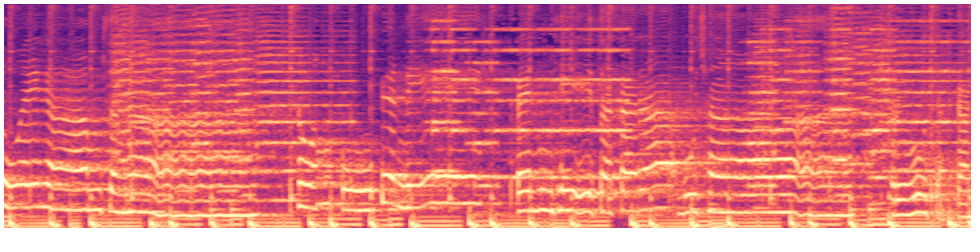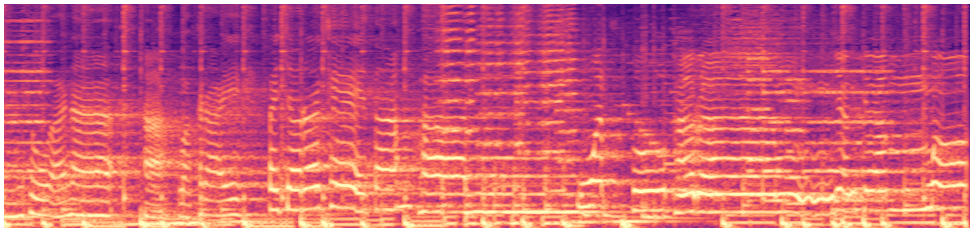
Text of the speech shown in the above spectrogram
สวยงามสง่าหลวงปู่เปี้ยนนี้ เป็นที่สักการะบูชา รู้จักกันทั่วหน้า หากว่าใครไปเจระเข้สามพันวัดโพธารามยังจำมอง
